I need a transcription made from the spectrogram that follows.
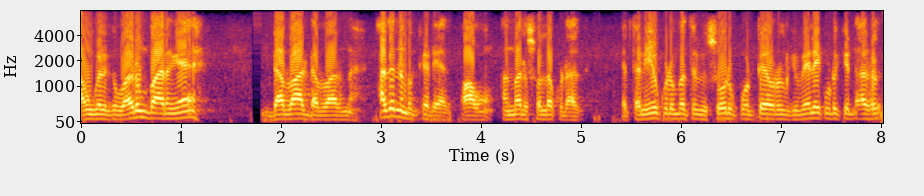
அவங்களுக்கு வரும் பாருங்கள் டபா டபார்னு. அது நமக்கு கிடையாது பாவம். அந்த மாதிரி சொல்லக்கூடாது. எத்தனையோ குடும்பத்துக்கு சோறு போட்டு அவர்களுக்கு வேலை கொடுக்கின்றார்கள்.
